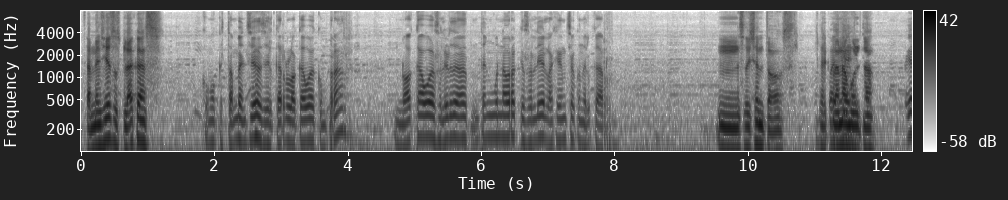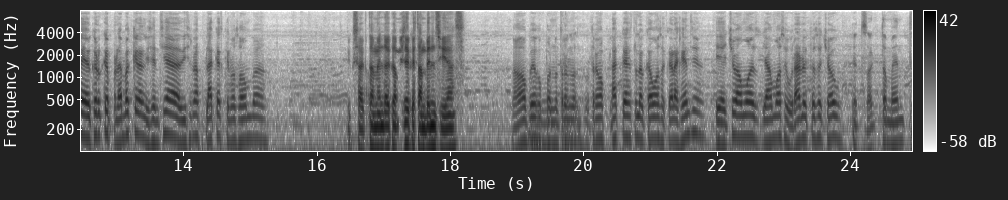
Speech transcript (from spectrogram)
Están vencidas sus placas. ¿Cómo que están vencidas y el carro lo acabo de comprar? No acabo de salir de... Tengo una hora que salí de la agencia con el carro. Mm, eso dicen todos. Del que ¿Cuál dan una multa. Oiga, yo creo que el problema es que la licencia dice unas placas que no son, va. Exactamente, acá me dice que están vencidas. No, viejo, pues nosotros no, no tenemos placas, esto es lo que vamos a sacar a la agencia. Y de hecho vamos, ya vamos a asegurarlo y todo ese show. Exactamente.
